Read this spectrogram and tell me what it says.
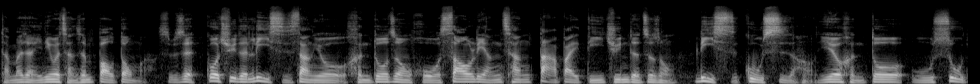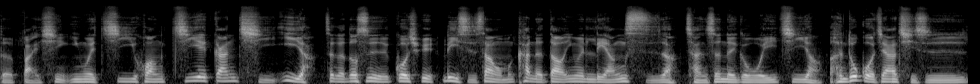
坦白讲，一定会产生暴动嘛，是不是？过去的历史上有很多这种火烧粮仓、大败敌军的这种。历史故事哈，也有很多无数的百姓因为饥荒揭竿起义啊，这个都是过去历史上我们看得到，因为粮食啊产生的一个危机啊。很多国家其实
